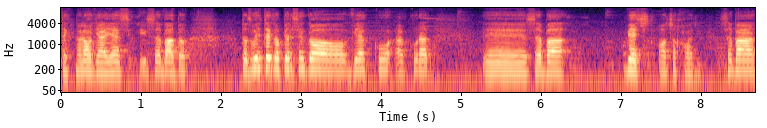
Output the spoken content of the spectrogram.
technologia jest i trzeba do, do XXI wieku akurat y, trzeba wiedzieć o co chodzi. Trzeba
